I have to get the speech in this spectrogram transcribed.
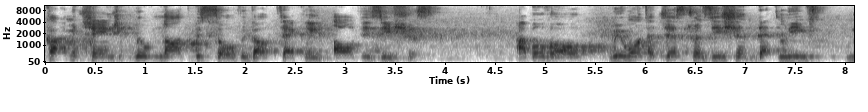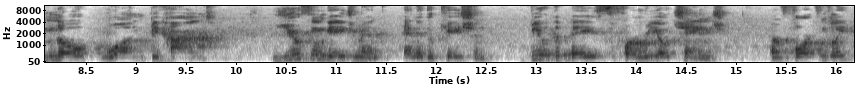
Climate change will not be solved without tackling all these issues. Above all, we want a just transition that leaves no one behind. Youth engagement and education build the base for real change. Unfortunately,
